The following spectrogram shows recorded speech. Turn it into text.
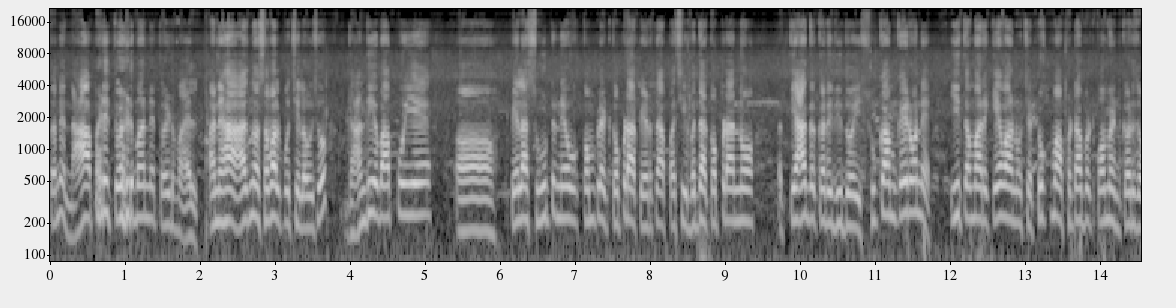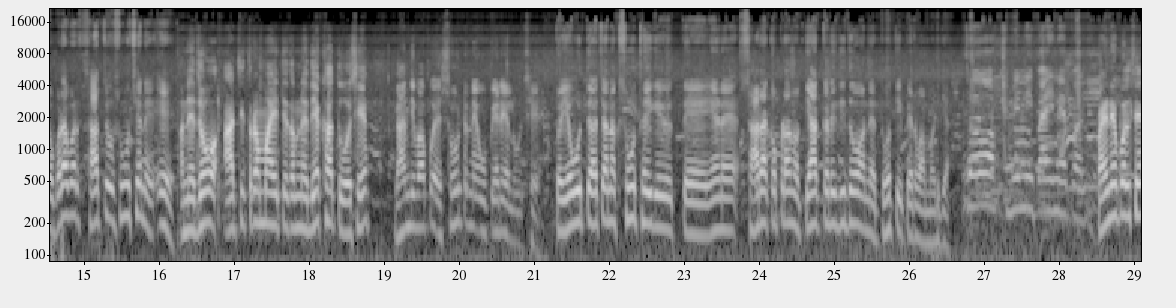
તને ના પડી તોડમાં ને તોડમાં હેલ. અને હા આજનો સવાલ પૂછી લઉં છું. ગાંધી બાપુએ પેલા સૂટ ને એવું કમ્પ્લીટ કપડાં પહેરતા પછી બધા કપડાનો ત્યાગ કરી દીધો. એ શું કામ કર્યો ને? એ તમારે કહેવાનું છે. ટૂંકમાં ફટાફટ કોમેન્ટ કરજો બરાબર? સાચું શું છે ને એ? અને જો આ ચિત્રમાં તે તમને દેખાતું હશે ગાંધી બાપુએ સૂટ ને એવું પહેરેલું છે. તો એવું તે અચાનક શું થઈ ગયું તે એણે સારા કપડાનો ત્યાગ કરી દીધો અને ધોતી પહેરવા મળ્યા જો મિની પાઇનેપલ પાઇનેપલ છે?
